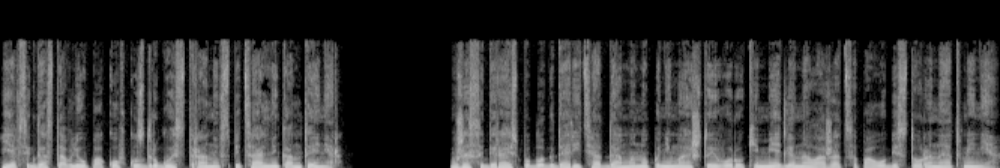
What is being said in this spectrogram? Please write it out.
Я всегда ставлю упаковку с другой стороны в специальный контейнер. Уже собираюсь поблагодарить Адама, но понимаю, что его руки медленно ложатся по обе стороны от меня.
